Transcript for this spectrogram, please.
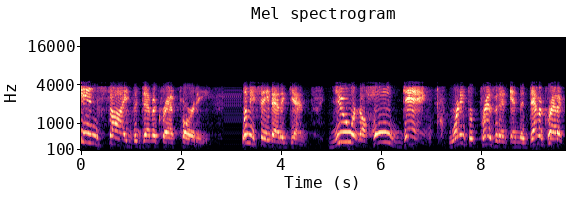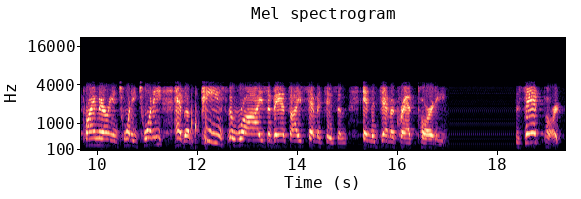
inside the Democrat Party. Let me say that again. You and the whole gang running for president in the Democratic primary in 2020 have appeased the rise of anti Semitism in the Democrat Party. The sad part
